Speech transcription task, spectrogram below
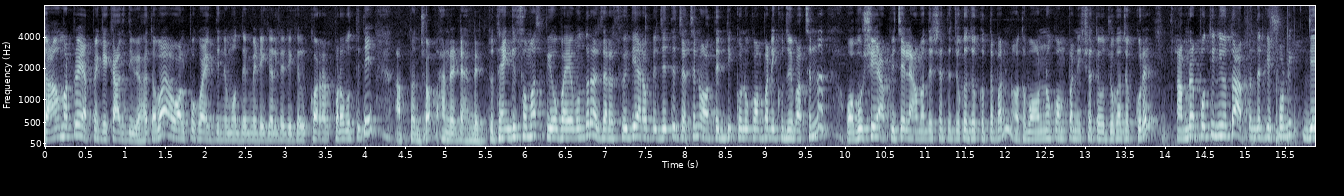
যাওয়া মাত্রই আপনাকে কাজ দিবে। হয়তো বা অল্প কয়েকদিনের মধ্যে মেডিকেল টেডিকেল করার পরবর্তীতে আপনার জব হান্ড্রেড হান্ড্রেড তো থ্যাংক ইউ সো মাচ প্রিয় ভাই বন্ধুরা, যারা সৌদি আরবে যেতে চাচ্ছেন অথেন্টিক কোনো কোম্পানি খুঁজে পাচ্ছেন না, অবশ্যই আপনি চাইলে আমাদের সাথে যোগাযোগ করতে পারেন অথবা অন্য কোম্পানির সাথেও যোগাযোগ করে আমরা প্রতিনিয়ত আপনাদেরকে সঠিক যে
